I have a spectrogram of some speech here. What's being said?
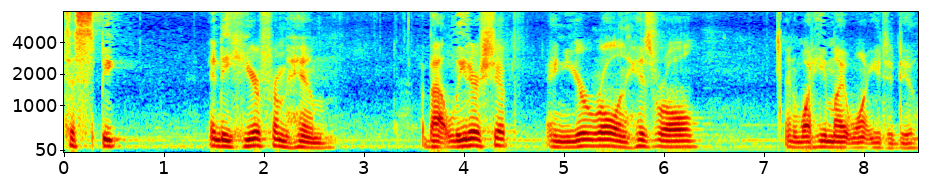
to speak and to hear from Him about leadership and your role and His role and what He might want you to do.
